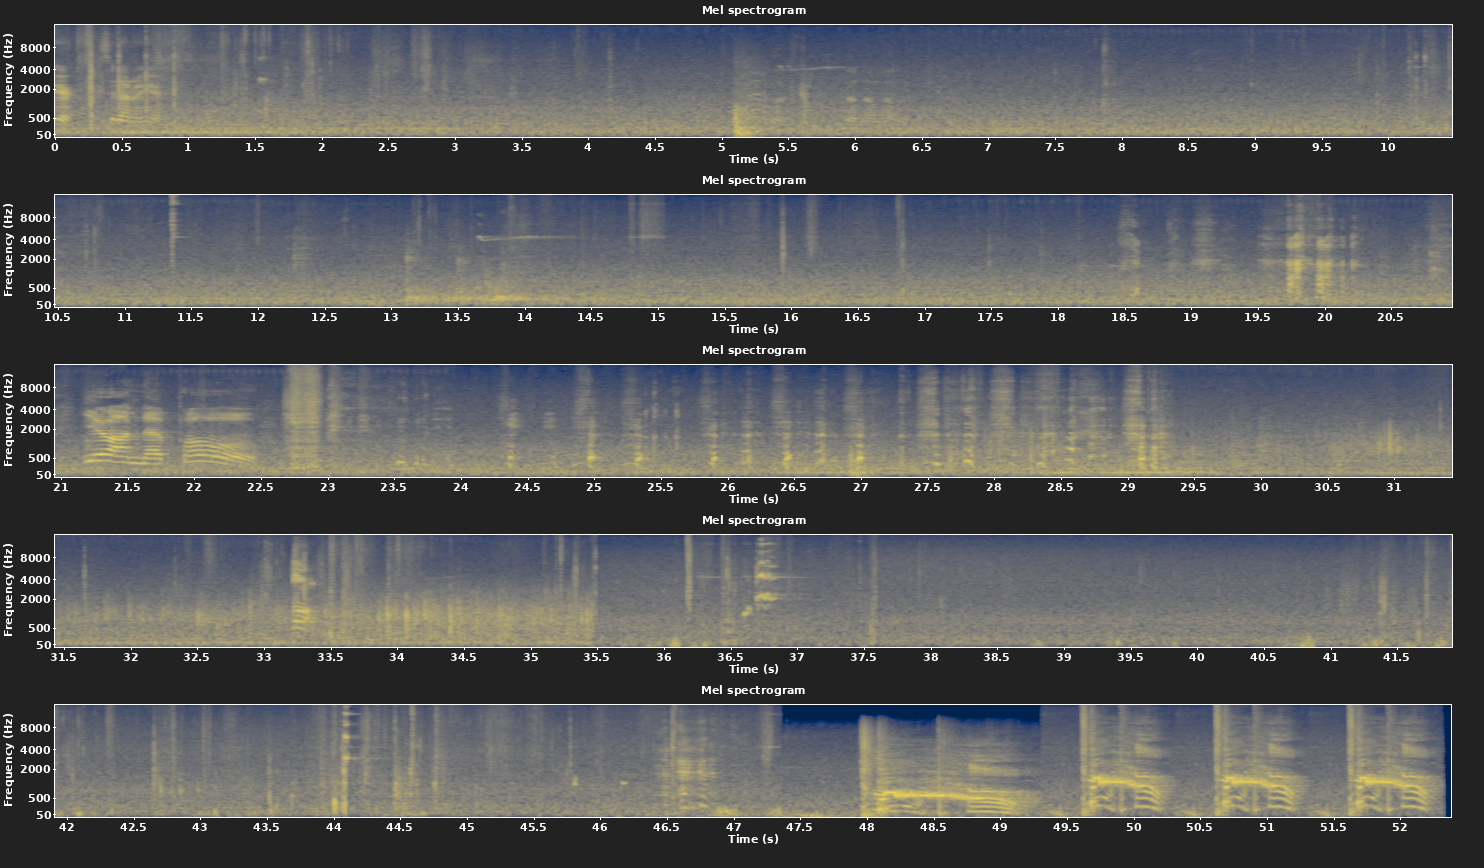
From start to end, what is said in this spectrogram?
Right here. Sit down right here. Look. No, no, no. You're on the pole. Oh. Oh. Oh. Oh.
